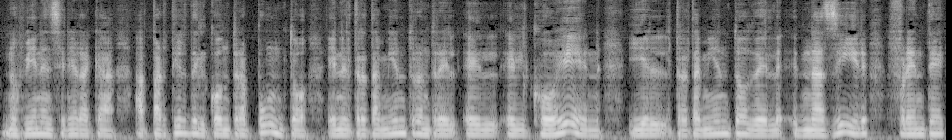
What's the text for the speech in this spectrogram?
nos viene a enseñar acá, a partir del contrapunto en el tratamiento entre el, el, el Cohen y el tratamiento del Nazir frente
